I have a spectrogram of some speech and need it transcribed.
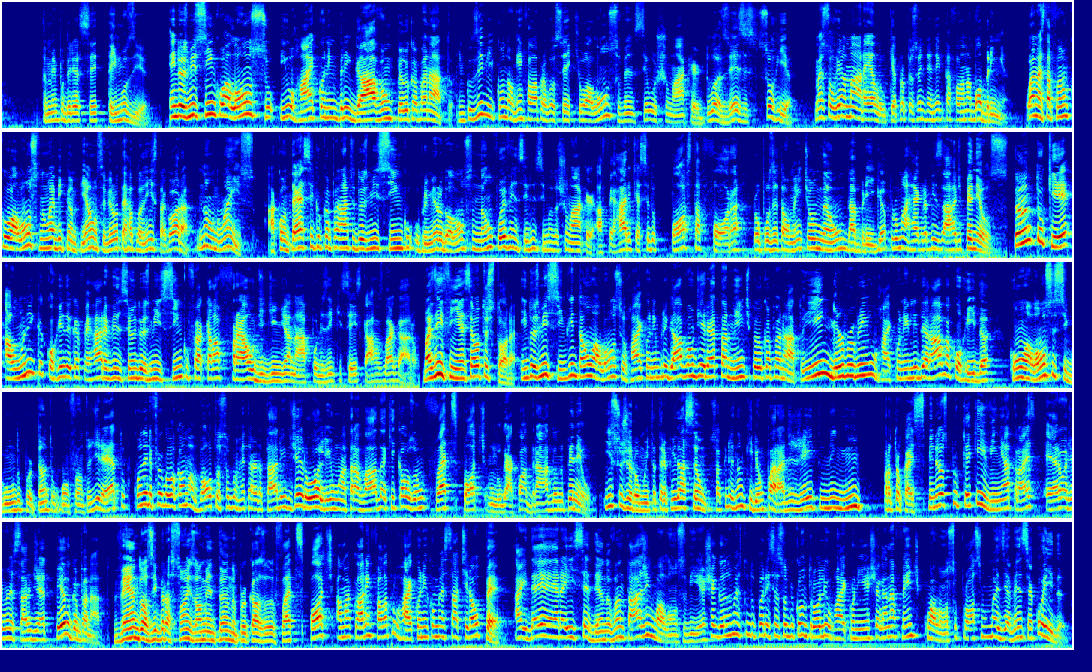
Também poderia ser teimosia. Em 2005, o Alonso e o Raikkonen brigavam pelo campeonato. Inclusive, quando alguém falar para você que o Alonso venceu o Schumacher duas vezes, sorria. Mas sorria amarelo, que é pra pessoa entender que tá falando abobrinha. Ué, mas tá falando que o Alonso não é bicampeão? Você virou terraplanista agora? Não, não é isso. Acontece que o campeonato de 2005, o primeiro do Alonso, não foi vencido em cima do Schumacher. A Ferrari tinha sido posta fora, propositalmente ou não, da briga por uma regra bizarra de pneus. Tanto que a única corrida que a Ferrari venceu em 2005 foi aquela fraude de Indianápolis em que seis carros largaram. Mas enfim, essa é outra história. Em 2005, então, o Alonso e o Raikkonen brigavam diretamente pelo campeonato. E em Nürburgring, o Raikkonen liderava a corrida com o Alonso em segundo, portanto um confronto direto, quando ele foi colocar uma volta sobre um retardatário e gerou ali uma travada que causou um flat spot, um lugar quadrado no pneu. Isso gerou muita trepidação, só que eles não queriam parar de jeito nenhum para trocar esses pneus, porque quem vinha atrás era o adversário direto pelo campeonato. Vendo as vibrações aumentando por causa do flat spot, a McLaren fala para o Raikkonen começar a tirar o pé. A ideia era ir cedendo vantagem, o Alonso vinha chegando, mas tudo parecia sob controle, o Raikkonen ia chegar na frente com o Alonso próximo, mas ia vencer a corrida.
